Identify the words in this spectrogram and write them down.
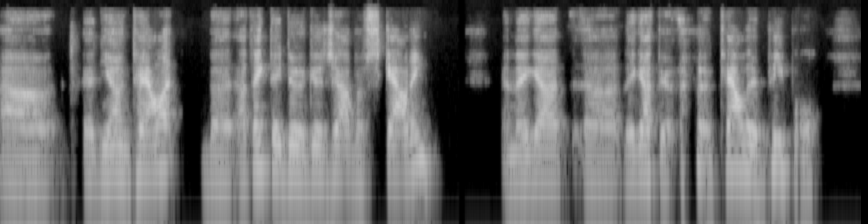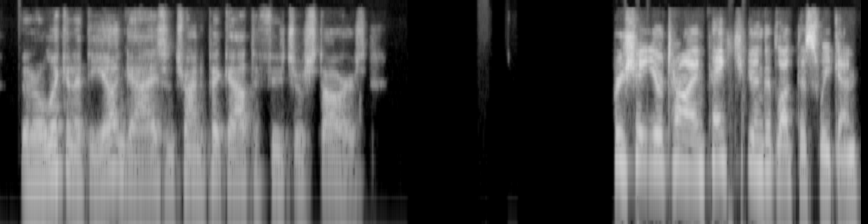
uh, at young talent, but I think they do a good job of scouting, and they got uh, they got the talented people that are looking at the young guys and trying to pick out the future stars. Appreciate your time. Thank you, and good luck this weekend.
